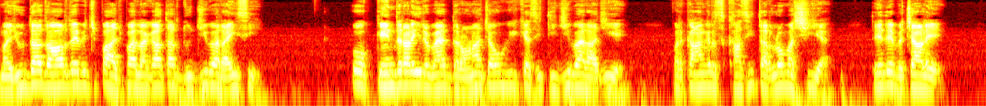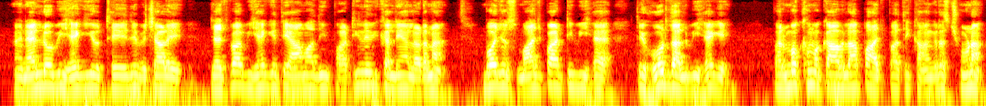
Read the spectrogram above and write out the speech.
ਮੌਜੂਦਾ ਦੌਰ ਦੇ ਵਿੱਚ ਭਾਜਪਾ ਲਗਾਤਾਰ ਦੂਜੀ ਵਾਰ ਆਈ ਸੀ। ਉਹ ਕੇਂਦਰ ਵਾਲੀ ਰਵਾਇਤ ਦੁਹਰਾਉਣਾ ਚਾਹੂਗੀ ਕਿ ਅਸੀਂ ਤੀਜੀ ਵਾਰ ਆ ਜਾਈਏ, ਪਰ ਕਾਂਗਰਸ ਖਾਸੀ ਤਰਲੋ ਮੱਛੀ ਹੈ ਤੇ ਇਹਦੇ ਵਿਚਾਲੇ ਐਨਐਲਓ ਵੀ ਹੈਗੀ ਉੱਥੇ ਇਹਦੇ ਵਿਚਾਲੇ ਜਜਪਾ ਵੀ ਹੈਗੇ ਤੇ ਆਮ ਆਦਮੀ ਪਾਰਟੀ ਨੇ ਵੀ ਇਕੱਲਿਆਂ ਲੜਨਾ। ਬਹੁਜਨ ਸਮਾਜ ਪਾਰਟੀ ਵੀ ਹੈ ਤੇ ਹੋਰ ਦਲ ਵੀ ਹੈਗੇ, ਪਰ ਮੁੱਖ ਮੁਕਾਬਲਾ ਭਾਜਪਾ ਤੇ ਕਾਂਗਰਸ 'ਚ ਹੋਣਾ,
